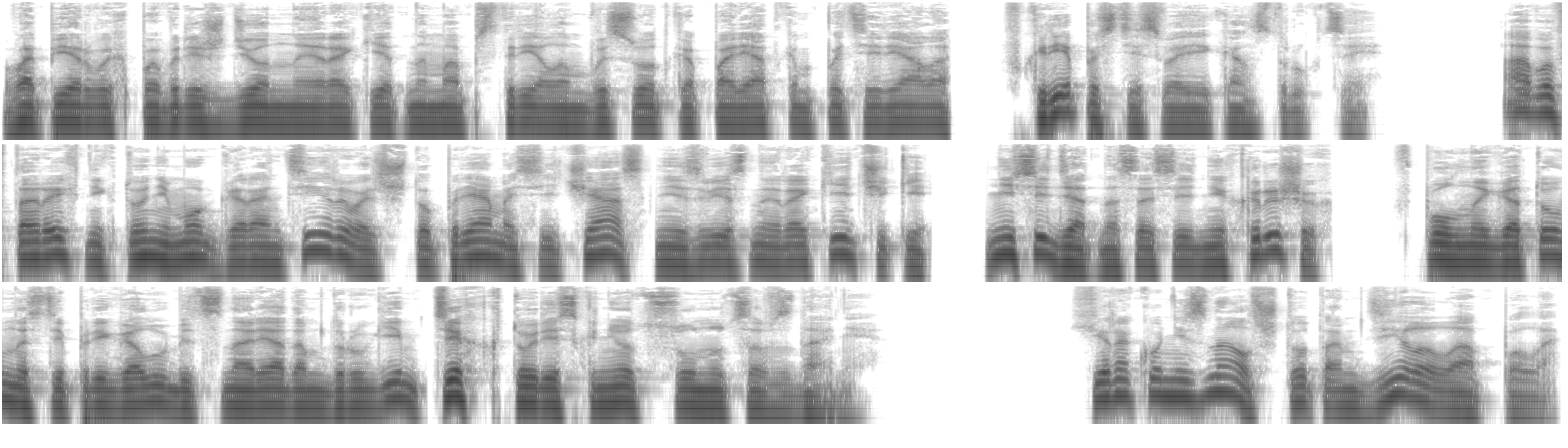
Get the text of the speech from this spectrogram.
Во-первых, поврежденная ракетным обстрелом высотка порядком потеряла в крепости своей конструкции. А во-вторых, никто не мог гарантировать, что прямо сейчас неизвестные ракетчики не сидят на соседних крышах в полной готовности приголубить снарядом другим тех, кто рискнет сунуться в здание. Хирако не знал, что там делал Аппола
